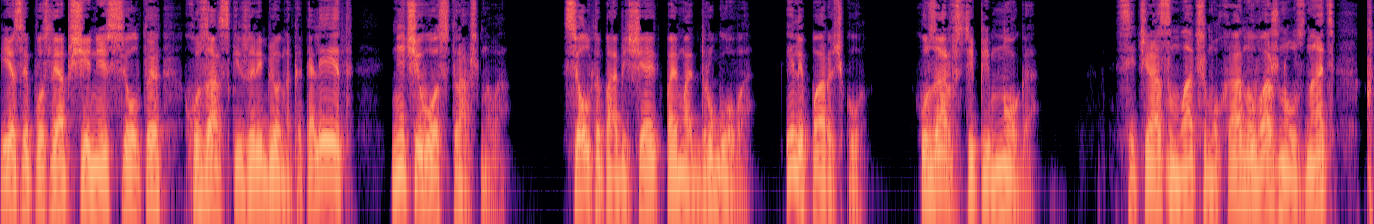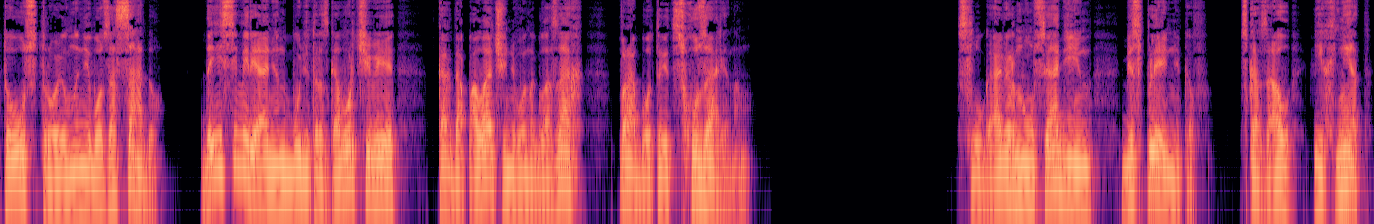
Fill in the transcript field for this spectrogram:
Если после общения с Селта хузарский же ребенок околеет, ничего страшного. Селта пообещает поймать другого, или парочку. Хузар в степи много. Сейчас младшему хану важно узнать, кто устроил на него засаду. Да и северянин будет разговорчивее, когда палач у него на глазах поработает с хузарином. Слуга вернулся один, без пленников. Сказал, их нет.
